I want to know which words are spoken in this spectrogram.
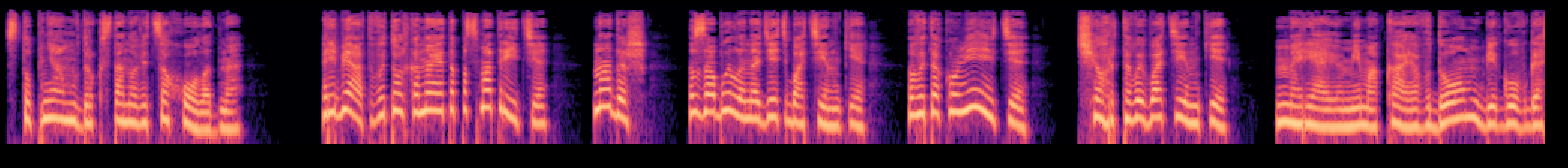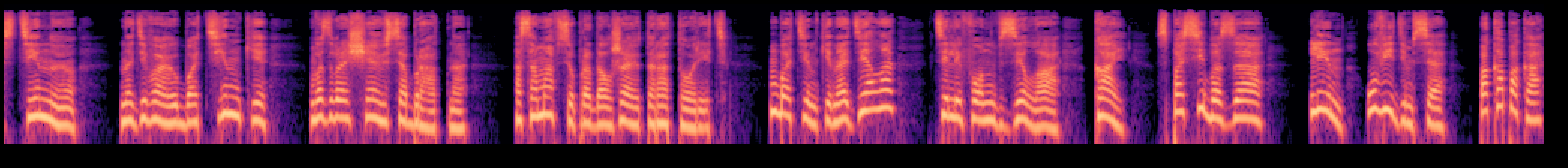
Ступням вдруг становится холодно. «Ребят, вы только на это посмотрите! Надо ж, забыла надеть ботинки. Вы так умеете? Чёртовы ботинки!» Ныряю мимо Кая в дом, бегу в гостиную, надеваю ботинки, возвращаюсь обратно, а сама все продолжаю тараторить. Ботинки надела, телефон взяла. «Кай, спасибо за... Лин, увидимся! Пока-пока!»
